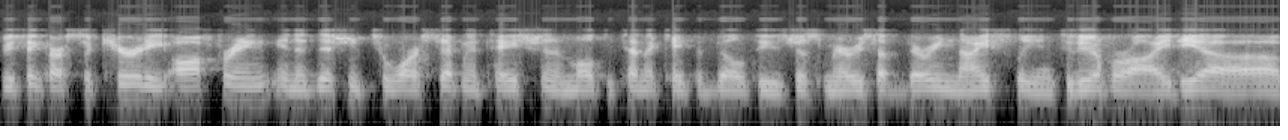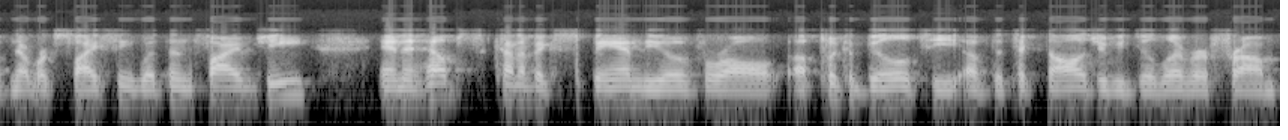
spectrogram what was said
We think our security offering, in addition to our segmentation and multi-tenant capabilities, just marries up very nicely into the overall idea of network slicing within 5G. And it helps kind of expand the overall applicability of the technology we deliver from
